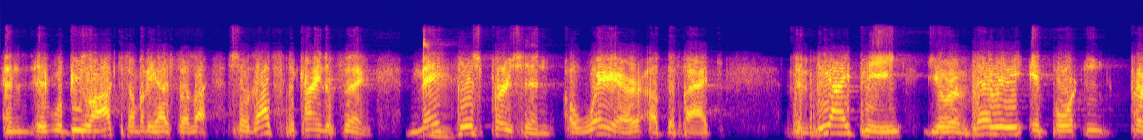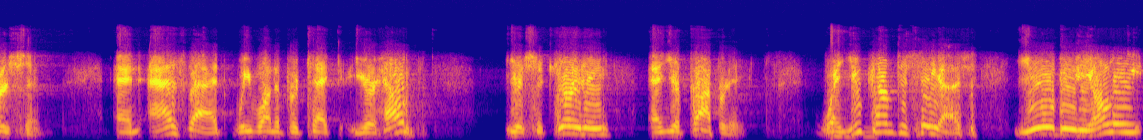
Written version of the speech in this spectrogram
and it will be locked. Somebody has to lock. So that's the kind of thing. Make mm. this person aware of the fact the VIP, you're a very important person. And as that, we want to protect your health, your security, and your property. When you come to see us, you will be the only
